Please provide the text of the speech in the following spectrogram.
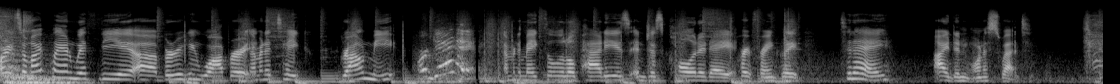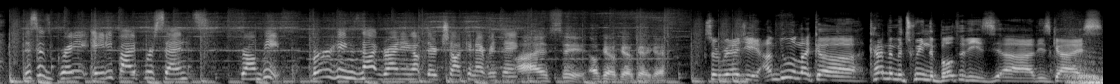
All right, so my plan with the uh, Burger King Whopper, I'm gonna take ground meat, organic. I'm gonna make the little patties and just call it a day. Quite frankly, today, I didn't wanna sweat. This is great, 85% ground beef. Burger King's not grinding up their chuck and everything. I see. Okay, okay, okay, okay. So Reggie, I'm doing like a kind of in between the both of these uh, these guys.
